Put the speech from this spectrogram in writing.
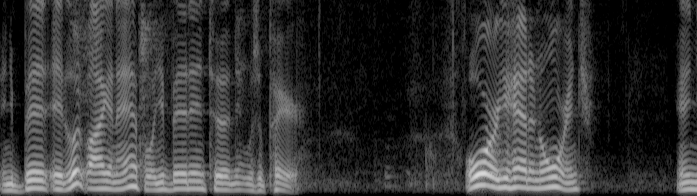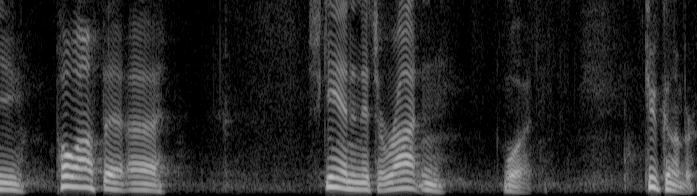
and you bit it looked like an apple, you bit into it and it was a pear. Or you had an orange and you pull off the uh, skin and it's a rotten what? Cucumber.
